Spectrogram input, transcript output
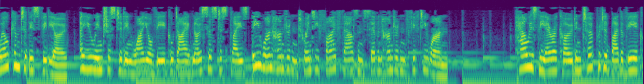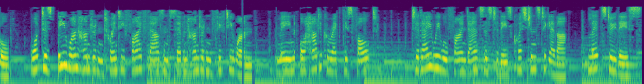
Welcome to this video. Are you interested in why your vehicle diagnosis displays B125751? How is the error code interpreted by the vehicle? What does B125751 mean, or how to correct this fault? Today we will find answers to these questions together. Let's do this.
